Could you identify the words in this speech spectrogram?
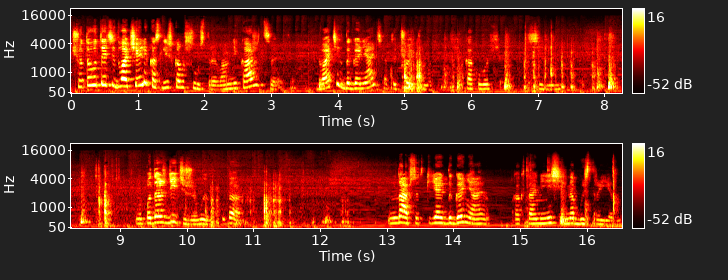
Что-то вот эти два челика слишком шустрые, вам не кажется это? Давайте их догонять, а то что это мы, как лохи, сидим. Ну подождите же вы, куда? Ну да, все-таки я их догоняю. Как-то они не сильно быстро едут.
